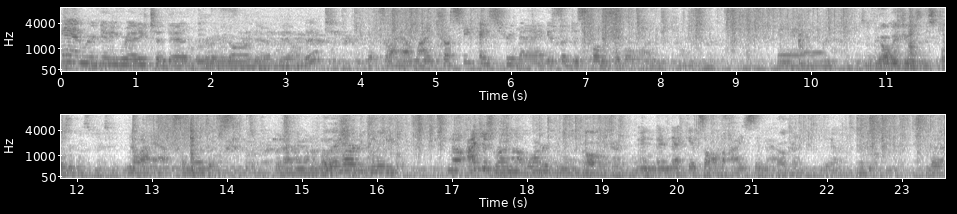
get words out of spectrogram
And we're getting ready to decorate our red velvet. So I have my trusty pastry bag. It's a disposable one. And You always use disposables? no, I have some others, but I don't wanna. Are they wash. hard to clean? No, I just run hot water through them, Oh, okay, and, and that gets all the icing out. okay. Yeah. But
